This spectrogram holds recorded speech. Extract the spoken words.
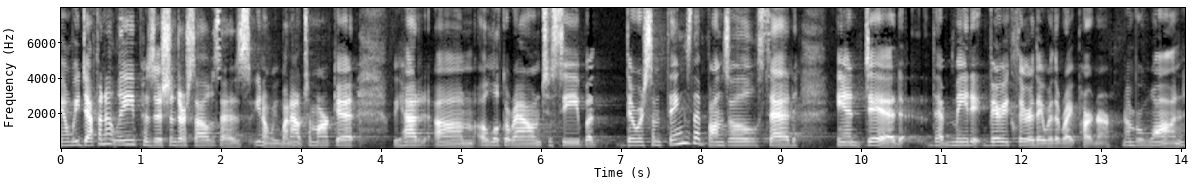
And we definitely positioned ourselves as, you know, we went out to market, we had um, a look around to see, but there were some things that Bunzl said and did that made it very clear they were the right partner. Number one,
